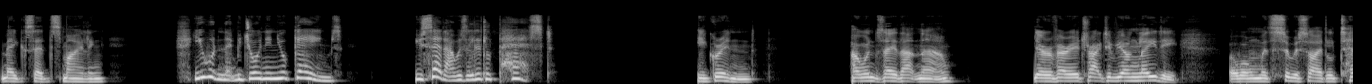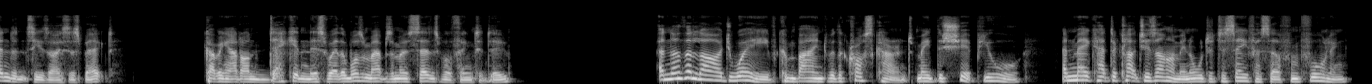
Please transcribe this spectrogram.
Meg said, smiling. You wouldn't let me join in your games. You said I was a little pest. He grinned. I wouldn't say that now. You're a very attractive young lady, but one with suicidal tendencies, I suspect. Coming out on deck in this weather wasn't perhaps the most sensible thing to do. Another large wave combined with a cross current made the ship yaw, and Meg had to clutch his arm in order to save herself from falling.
